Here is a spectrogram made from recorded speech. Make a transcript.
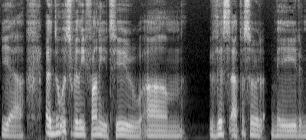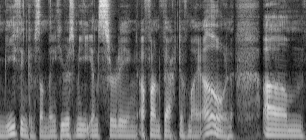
yeah. And what's really funny too, um, this episode made me think of something. Here's me inserting a fun fact of my own. Um,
